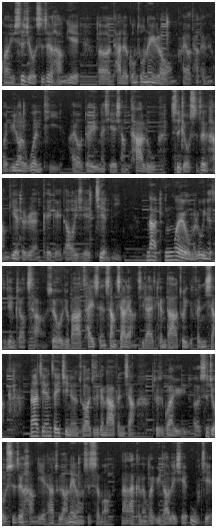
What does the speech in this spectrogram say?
关于侍酒师这个行业，呃，他的工作内容，还有他可能会遇到的问题，还有对于那些想踏入侍酒师这个行业的人，可以给到一些建议。那因为我们录音的时间比较长，所以我就把它拆成上下两集来跟大家做一个分享。那今天这一集呢，主要就是跟大家分享。就是关于呃侍酒师这个行业，它主要内容是什么？那它可能会遇到了一些误解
